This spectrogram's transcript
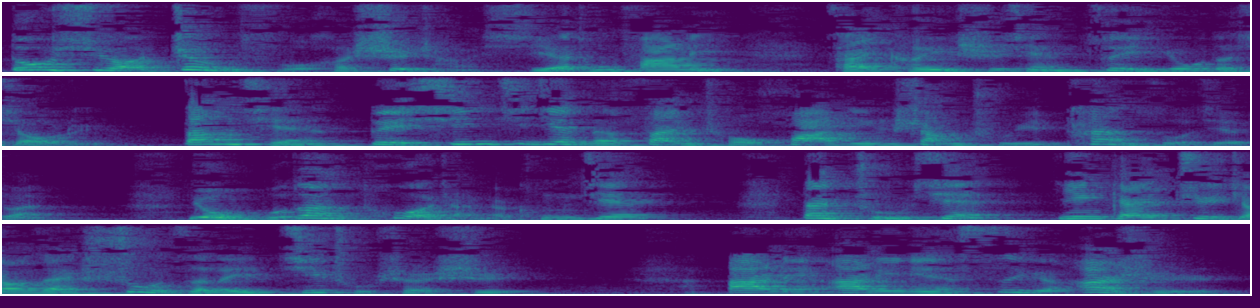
都需要政府和市场协同发力，才可以实现最优的效率。当前对新基建的范畴划定尚处于探索阶段，有不断拓展的空间，但主线应该聚焦在数字类基础设施。二零二零年四月二十日。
